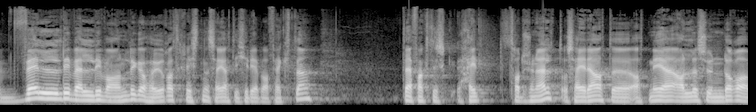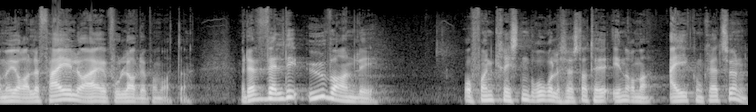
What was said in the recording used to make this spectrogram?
Er veldig veldig vanlig å høre at kristne sier at de ikke er perfekte. Det er faktisk helt tradisjonelt å si det at, at vi er alle syndere, vi gjør alle feil, og er fulle av det. på en måte. Men det er veldig uvanlig å få en kristen bror eller søster til å innrømme ei konkret synd.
